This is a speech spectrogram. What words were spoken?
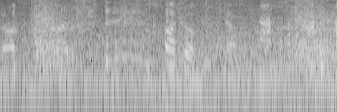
nice. Fuck off, you cunt.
